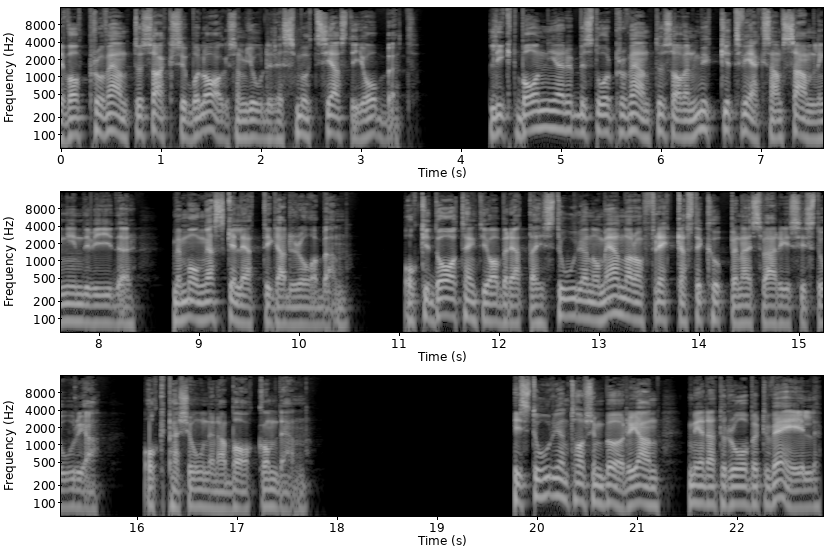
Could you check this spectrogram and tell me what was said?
Det var Proventus aktiebolag som gjorde det smutsigaste jobbet. Likt Bonnier består Proventus av en mycket tveksam samling individer med många skelett i garderoben. Och idag tänkte jag berätta historien om en av de fräckaste kupperna i Sveriges historia och personerna bakom den. Historien tar sin början med att Robert Weil,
